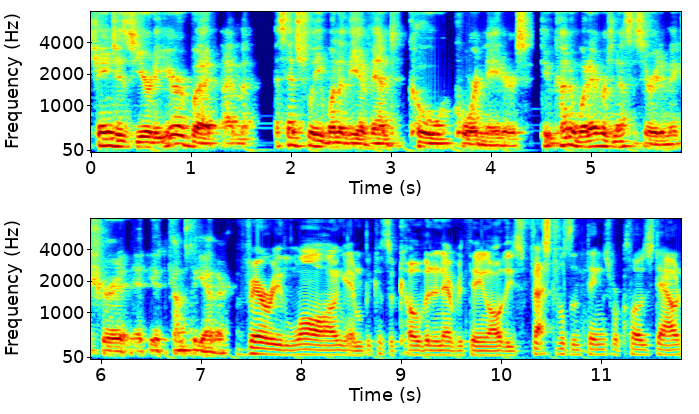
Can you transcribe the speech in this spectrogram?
changes year to year, but I'm essentially one of the event co-coordinators do kind of whatever's necessary to make sure it, it, comes together very long and because of covid and everything all these festivals and things were closed down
